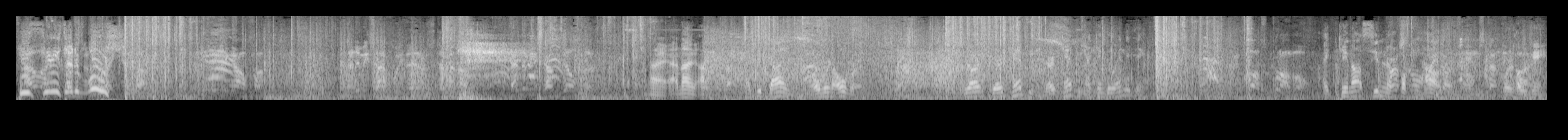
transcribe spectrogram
He's Allied serious at the bush. strike inbound. Taking Alpha. Enemies halfway there. Stepping up. Enemies have Delta. Alright, and I, I, I keep dying over and over. We are, they're camping. They're camping. I can't do anything. We've lost Bravo. I cannot sit in a fucking house and, and for the whole game.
